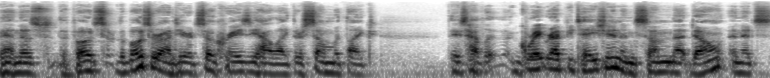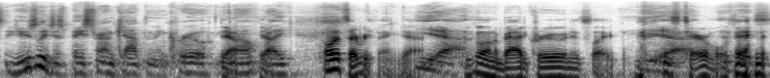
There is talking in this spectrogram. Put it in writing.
man, those the boats, the boats around here. It's so crazy how like there's some with like they just have a great reputation and some that don't, and it's usually just based around captain and crew. You Yeah, know, yeah. like Oh, it's everything. Yeah. yeah, You go on a bad crew and it's like, it's terrible, It's- man. it's-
